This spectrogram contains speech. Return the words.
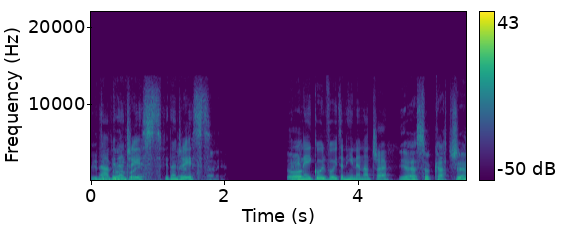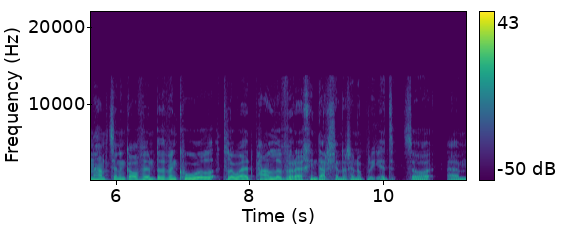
bydd na, fydd e'n drist, fydd e'n drist. So, Dyn ni'n neud gwyl fwyd yn hun yn adre. Ie, yeah, so Catrin Hampton yn gofyn, bydde fe'n cwl cool clywed pa lyfrau chi'n darllen ar hyn o bryd. So, um,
